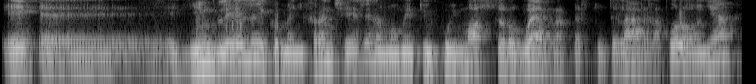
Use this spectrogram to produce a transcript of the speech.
e eh, gli inglesi come i francesi nel momento in cui mossero guerra per tutelare la Polonia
